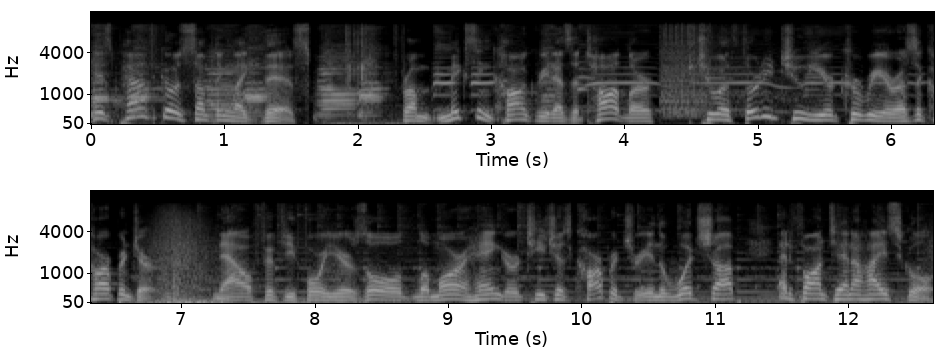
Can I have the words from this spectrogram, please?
His path goes something like this. From mixing concrete as a toddler to a 32-year career as a carpenter. Now 54 years old, Lamar Hanger teaches carpentry in the wood shop at Fontana High School.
